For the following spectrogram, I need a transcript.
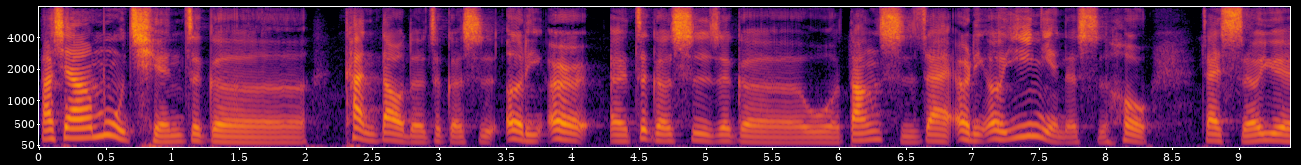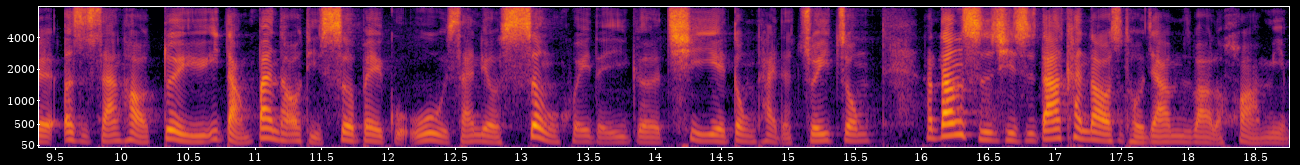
那像目前这个看到的这个是二零二，呃，这个是这个我当时在二零二一年的时候。在十二月二十三号，对于一档半导体设备股五五三六盛辉的一个企业动态的追踪，那当时其实大家看到的是《头家日报》的画面，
